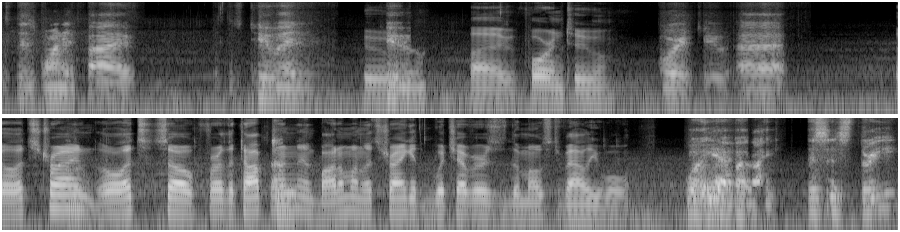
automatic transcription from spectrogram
This is one and five. This is two and Two, two. five, four, and two. Four and two. Uh, So let's try and well, let's so for the top So- one and bottom one, let's try and get whichever's the most valuable. well, yeah, but like this is three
